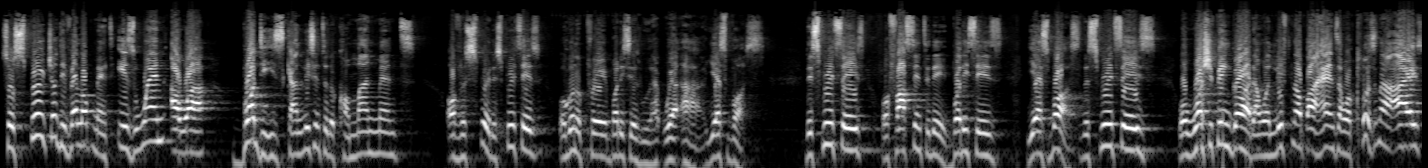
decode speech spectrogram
So, spiritual development is when our bodies can listen to the commandment of the spirit. The spirit says, We're going to pray. Body says, We're, we're uh, yes, boss. The Spirit says, We're fasting today. Body says, Yes, boss. The Spirit says, We're worshiping God and we're lifting up our hands and we're closing our eyes.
